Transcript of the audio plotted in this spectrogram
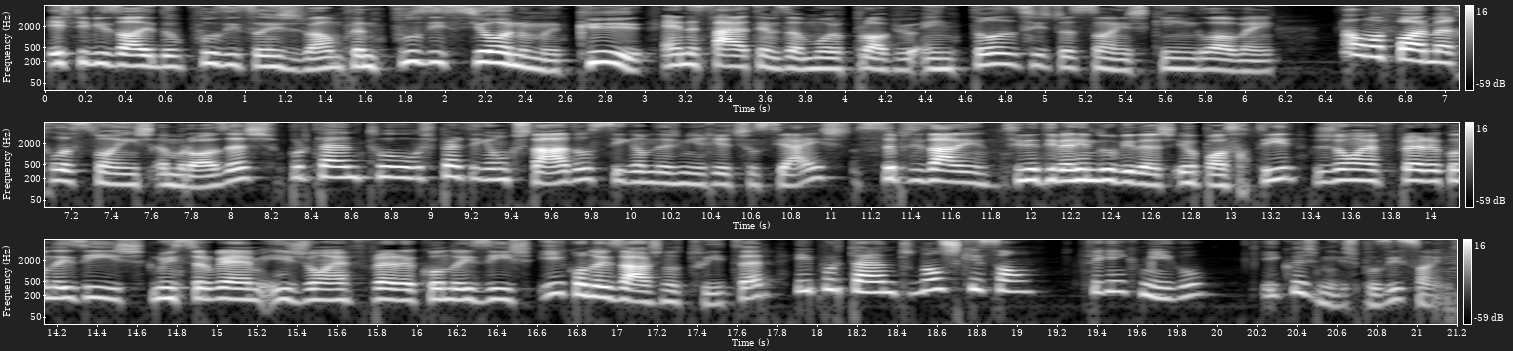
este episódio do Posições de João, portanto, posiciono-me que é necessário termos amor próprio em todas as situações que englobem de alguma forma, relações amorosas. Portanto, espero que tenham gostado. Sigam-me nas minhas redes sociais. Se precisarem, se ainda tiverem dúvidas, eu posso repetir. João F. Pereira com dois Is no Instagram e João F. Pereira com dois Is e com dois As no Twitter. E, portanto, não se esqueçam, fiquem comigo e com as minhas posições.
